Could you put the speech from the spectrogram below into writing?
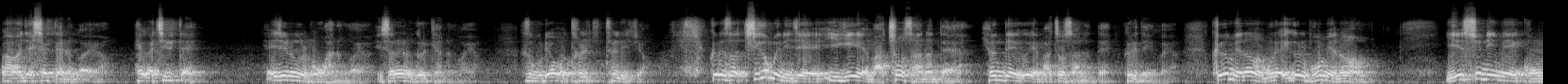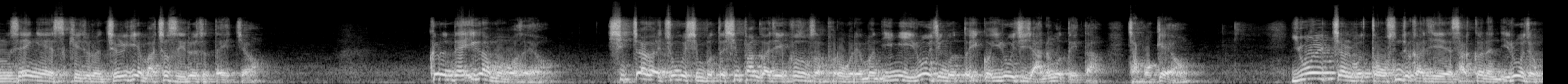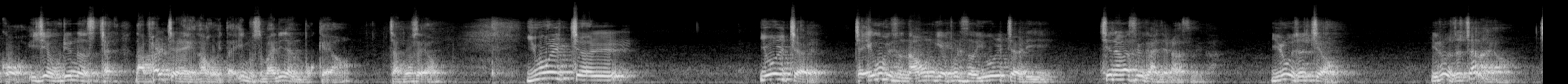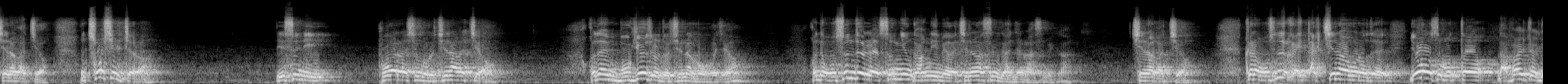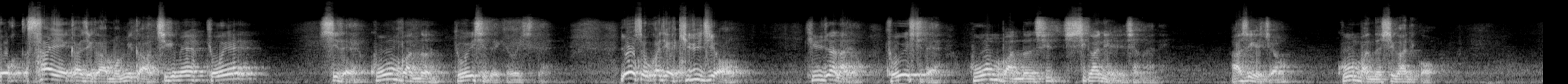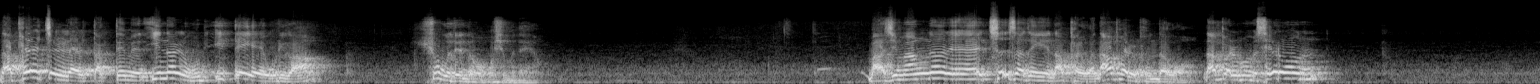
어, 이제 시작되는 거예요. 해가 질 때, 해지는 걸 보고 하는 거예요. 이스라엘은 그렇게 하는 거예요. 그래서 우리하고 틀, 틀리죠. 그래서 지금은 이제 이기에 맞춰서 하는데, 현대에 그에 맞춰서 하는데, 그렇게 된 거예요. 그러면은, 우리가 이걸 보면은, 예수님의 공생의 스케줄은 절기에 맞춰서 이루어졌다 했죠. 그런데 이거 한번 보세요. 십자가에 죽으심부터 심판까지의 구속사 프로그램은 이미 이루어진 것도 있고 이루어지지 않은 것도 있다. 자, 볼게요. 6월절부터 오순절까지의 사건은 이루어졌고 이제 우리는 자- 나팔절에 가고 있다. 이 무슨 말이냐면 볼게요. 자 보세요. 6월절 6월절 자 애굽에서 나온 게 벌써 6월절이 지나갔습니까 안 지나갔습니까? 이루어졌죠. 이루어졌잖아요. 지나갔죠. 초실절은 예수님 부활하심으로 지나갔죠. 그 다음에 무교절도 지나가고 그죠? 근데 오순절날 성령 강림회가 지나갔습니까? 안 지나갔습니까? 지나갔죠. 그럼 오순절까지 딱 지나고 나서 여기서부터 나팔절 요 사이에까지가 뭡니까? 지금의 교회 시대, 구원받는 교회 시대, 교회 시대. 여기서까지가 길지요. 길잖아요. 교회 시대, 구원받는 시, 시간이에요, 이 시간이. 아시겠죠? 구원받는 시간이고. 나팔절 날 딱 되면 이날 우리 이때에 우리가 휴거된다고 보시면 돼요. 마지막 날에 천사등의 나팔과 나팔을 분다고 나팔을 보면 새로운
